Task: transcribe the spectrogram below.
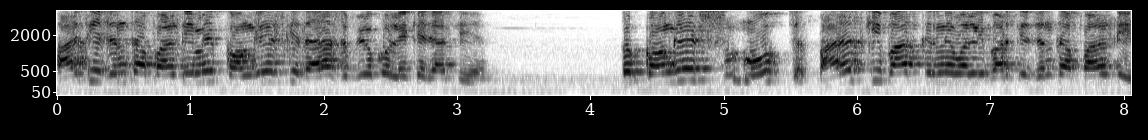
भारतीय जनता पार्टी में कांग्रेस के धारा सभ्यों को लेके जाती है। तो कांग्रेस मुक्त भारत की बात करने वाली भारतीय जनता पार्टी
